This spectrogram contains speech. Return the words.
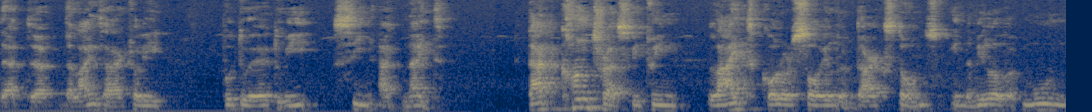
that uh, the lines are actually put together to be seen at night. That contrast between light color soil and dark stones in the middle of a moon,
